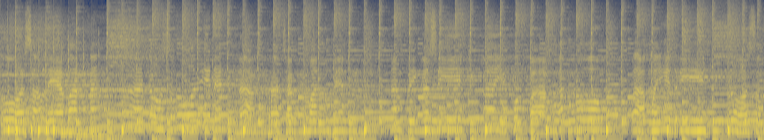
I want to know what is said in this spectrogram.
โอ้สาวแหล่บ้านนาเจ้าสวยเด่นดังพระจันทร์วันเพ็ญนั่นปริงสีให้คงฝากทักน้องฝากไมตรีโปรดสง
